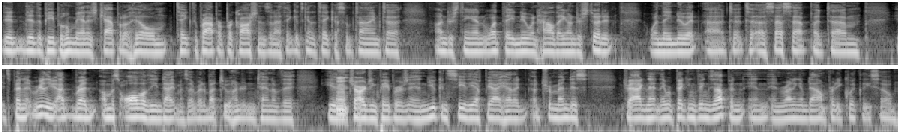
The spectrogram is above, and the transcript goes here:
did did the people who managed Capitol Hill take the proper precautions? And I think it's going to take us some time to understand what they knew and how they understood it when they knew it uh, to to assess that. But um, it's been really I've read almost all of the indictments. I've read about 210 of the either mm. charging papers, and you can see the FBI had a, a tremendous dragnet, and they were picking things up and, and, and running them down pretty quickly. So,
